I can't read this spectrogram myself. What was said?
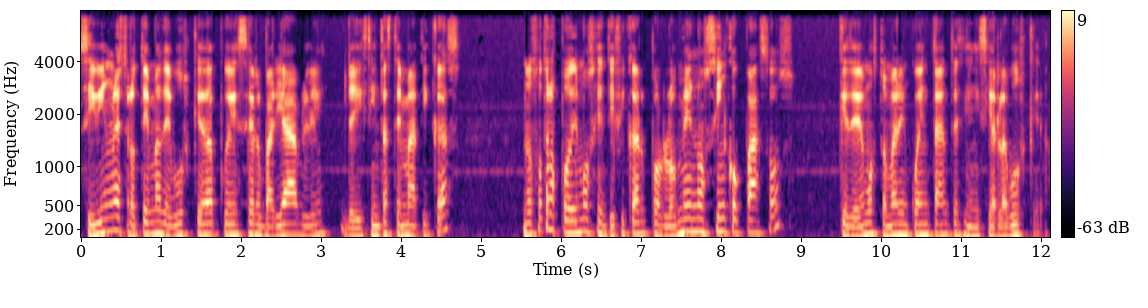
Si bien nuestro tema de búsqueda puede ser variable de distintas temáticas, nosotros podemos identificar por lo menos cinco pasos que debemos tomar en cuenta antes de iniciar la búsqueda.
